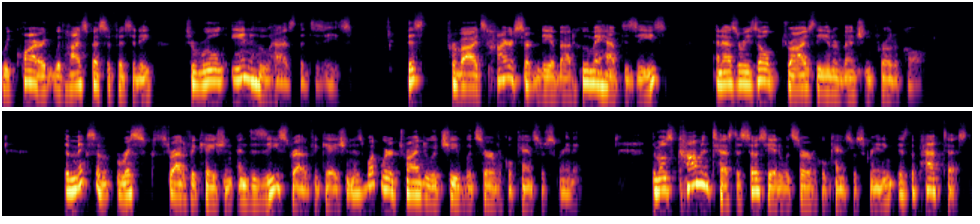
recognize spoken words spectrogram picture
required with high specificity to rule in who has the disease. This provides higher certainty about who may have disease and as a result drives the intervention protocol. The mix of risk stratification and disease stratification is what we're trying to achieve with cervical cancer screening. The most common test associated with cervical cancer screening is the PAP test,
